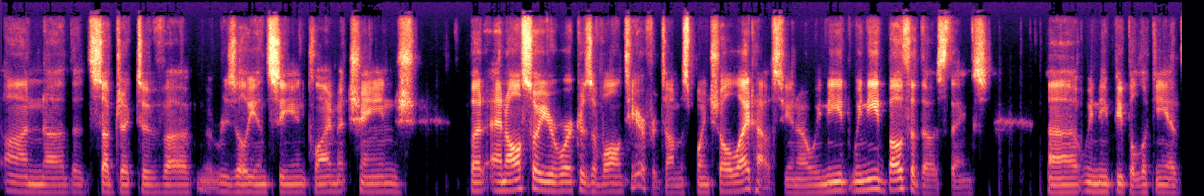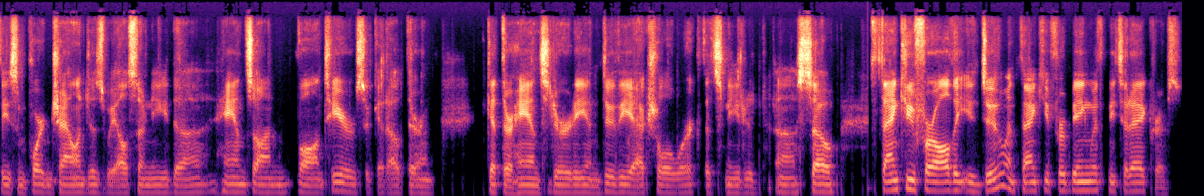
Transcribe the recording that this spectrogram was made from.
on uh, the subject of uh, resiliency and climate change, but and also your work as a volunteer for Thomas Point Shoal Lighthouse. You know, we need we need both of those things. Uh, we need people looking at these important challenges. We also need uh, hands on volunteers who get out there and get their hands dirty and do the actual work that's needed. Uh, so, thank you for all that you do. And thank you for being with me today, Chris.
